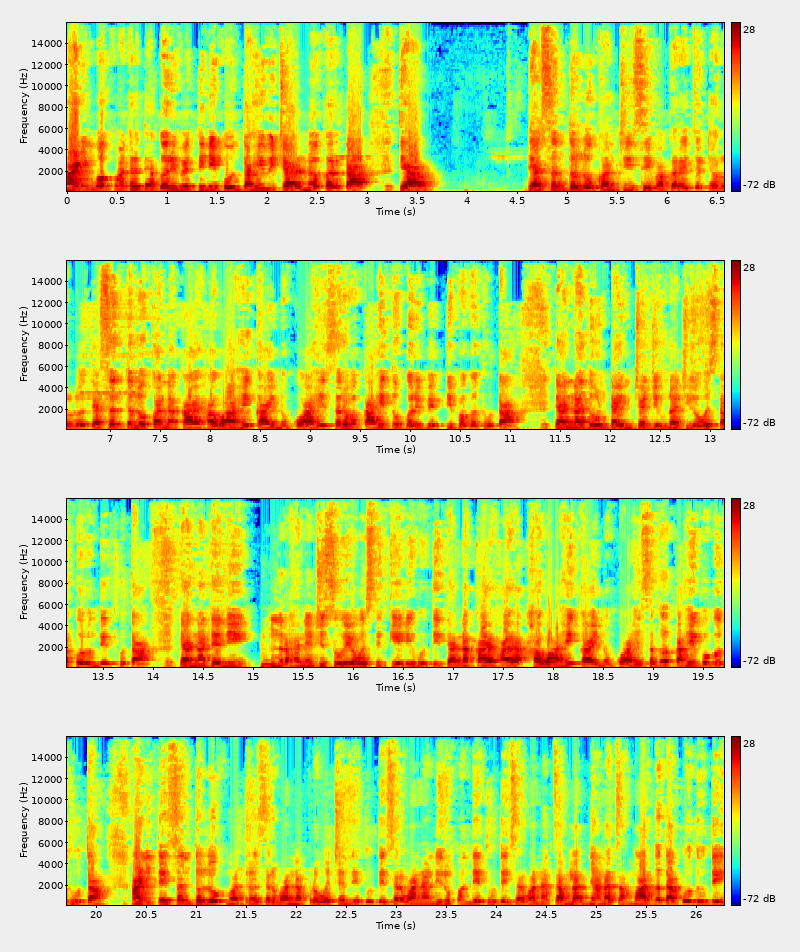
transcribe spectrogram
आणि मग मात्र त्या गरीब व्यक्तीने कोणताही विचार न करता त्या त्या संत लोकांची सेवा करायचं ठरवलं. त्या संत लोकांना काय हवं आहे काय नको आहे सर्व काही तो गरीब व्यक्ती बघत होता. त्यांना दोन टाइमच्या जीवनाची व्यवस्था करून देत होता. त्यांना त्यांनी राहण्याची सोय व्यवस्थित केली होती. त्यांना काय हवं आहे काय नको आहे सगळं काही बघत होता. आणि ते संत लोक मात्र सर्वांना प्रवचन देत होते सर्वांना निरूपण देत होते सर्वांना चांगला ज्ञानाचा मार्ग दाखवत होते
